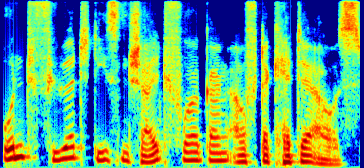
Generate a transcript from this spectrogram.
und führt diesen Schaltvorgang auf der Kette aus.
